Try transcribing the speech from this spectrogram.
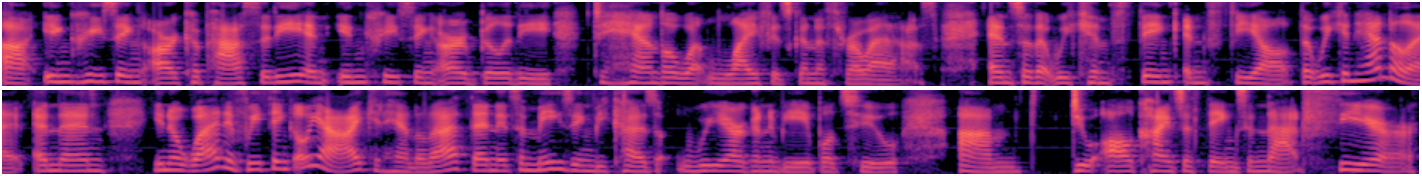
uh, increasing our capacity and increasing our ability to handle what life is going to throw at us. And so that we can think and feel that we can handle it. And then, you know what? If we think, oh, yeah, I can handle that, then it's amazing because we are going to be able to um, do all kinds of things, and that fear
